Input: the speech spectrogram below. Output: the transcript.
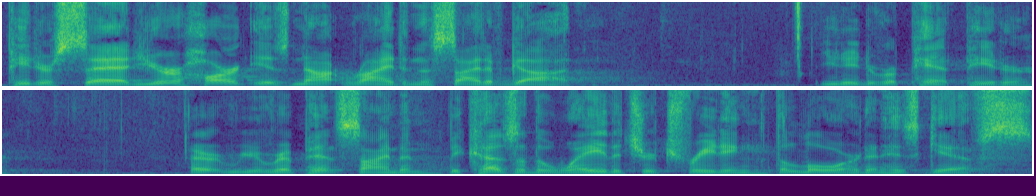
Peter said, Your heart is not right in the sight of God. You need to repent, Peter. Repent, Simon, because of the way that you're treating the Lord and his gifts.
